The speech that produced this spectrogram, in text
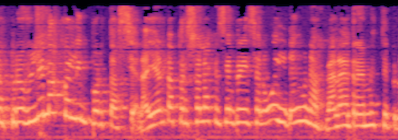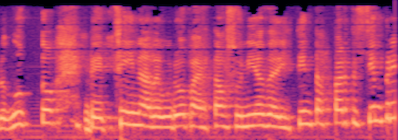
los problemas con la importación. Hay hartas personas que siempre dicen, oye, tengo unas ganas de traerme este producto de China, de Europa, de Estados Unidos, de distintas partes. Siempre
